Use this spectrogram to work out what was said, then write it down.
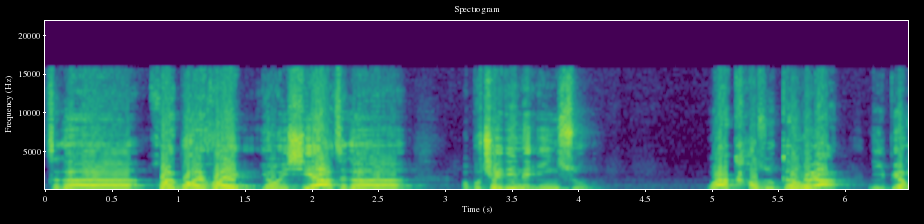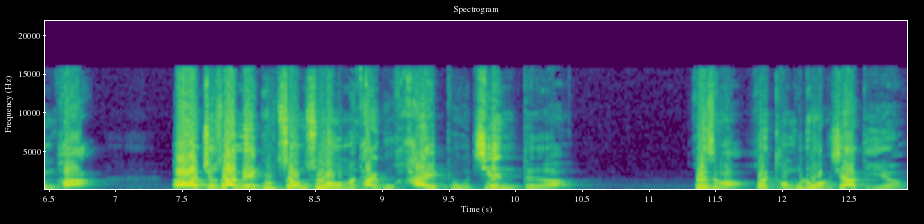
这个会不会会有一些啊这个不确定的因素？我要告诉各位啊，你不用怕啊，就算美股重挫，我们台股还不见得啊。为什么会同步的往下跌哦？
